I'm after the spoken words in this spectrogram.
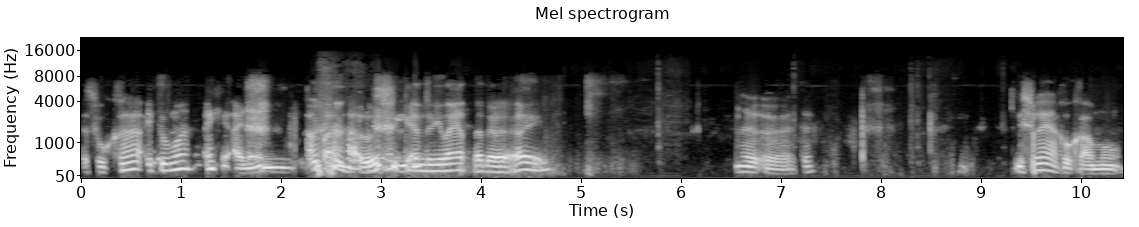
suka itu mah. Eh anjing apa halus can relate atau euy Heeh, tuh. Disuai aku kamu.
